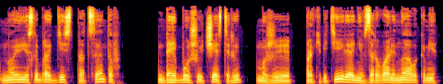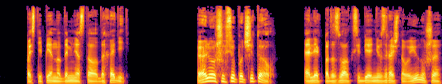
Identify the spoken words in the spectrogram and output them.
Но если брать 10%, да и большую часть рыб мы же прокипятили, а не взорвали навыками. Постепенно до меня стало доходить. Алёша все подсчитал. Олег подозвал к себе невзрачного юноша,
